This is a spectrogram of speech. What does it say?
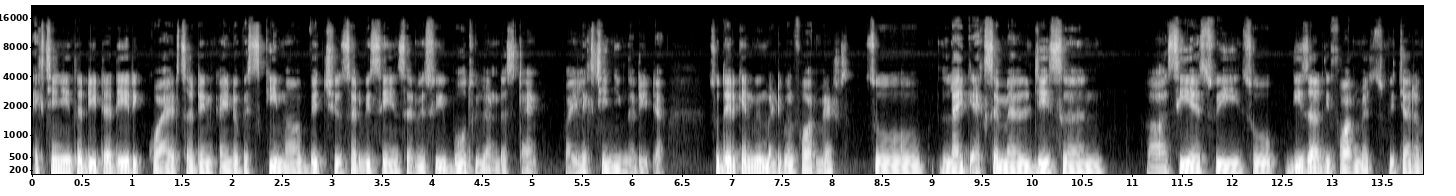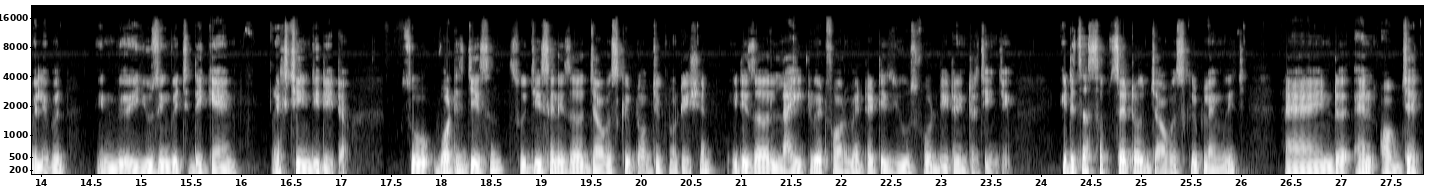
exchanging the data they require certain kind of a schema which service A and service B both will understand while exchanging the data. So there can be multiple formats. So like XML, JSON, uh, CSV. So these are the formats which are available in using which they can exchange the data so what is JSON? So JSON is a JavaScript object notation. It is a lightweight format that is used for data interchanging. It is a subset of JavaScript language and an object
